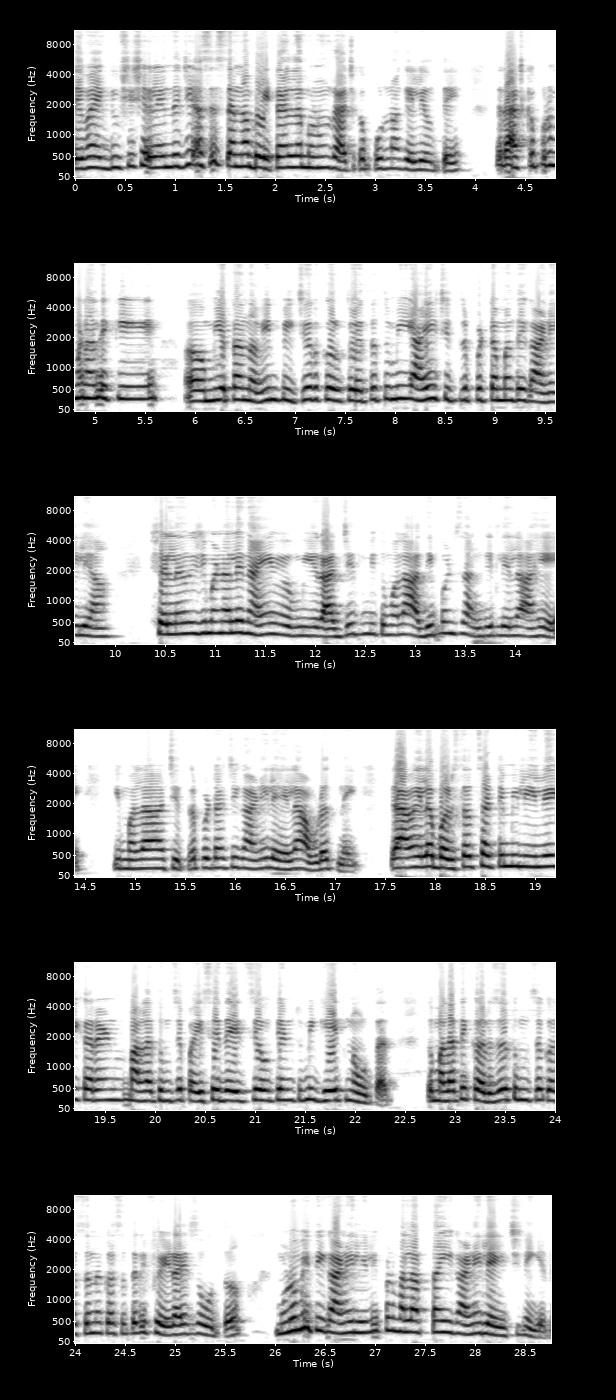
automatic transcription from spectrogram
तेव्हा एक दिवशी शैलेंद्रजी असेच त्यांना भेटायला म्हणून राज कपूरना गेले होते. तर राज कपूर म्हणाले की मी आता नवीन पिक्चर करतोय तर तुम्ही याही चित्रपटामध्ये गाणी लिहा. शैलनजी म्हणाले नाही मी राज्यात मी तुम्हाला आधी पण सांगितलेलं आहे की मला चित्रपटाची गाणी लिहायला आवडत नाही. त्यावेळेला बरसातसाठी मी लिहिले कारण मला तुमचे पैसे द्यायचे होते आणि तुम्ही घेत नव्हतात. तर मला ते कर्ज तुमचं कसं ना कसं तरी फेडायचं होतं. म्हणून मी ती गाणी लिहिली पण मला आता ही गाणी लिहायची नाहीयेत.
